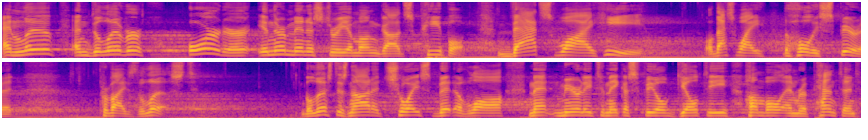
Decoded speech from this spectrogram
and live and deliver order in their ministry among God's people. That's why he, well, that's why the Holy Spirit provides the list. The list is not a choice bit of law meant merely to make us feel guilty, humble, and repentant,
